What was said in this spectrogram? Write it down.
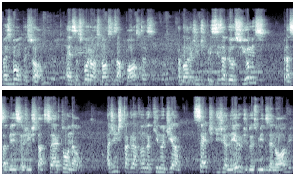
Mas bom, pessoal, essas foram as nossas apostas. Agora a gente precisa ver os filmes para saber se a gente está certo ou não. A gente está gravando aqui no dia 7 de janeiro de 2019,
